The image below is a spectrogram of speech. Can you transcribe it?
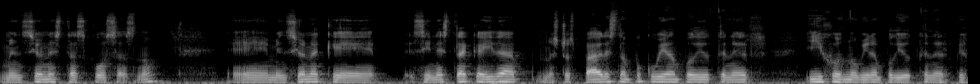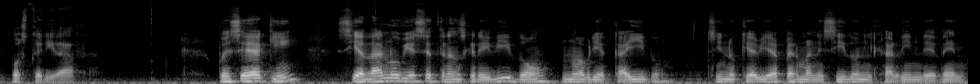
menciona estas cosas, ¿no? Eh, menciona que sin esta caída nuestros padres tampoco hubieran podido tener hijos, no hubieran podido tener posteridad. Pues he aquí, si Adán hubiese transgredido, no habría caído sino que había permanecido en el jardín de Edén,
